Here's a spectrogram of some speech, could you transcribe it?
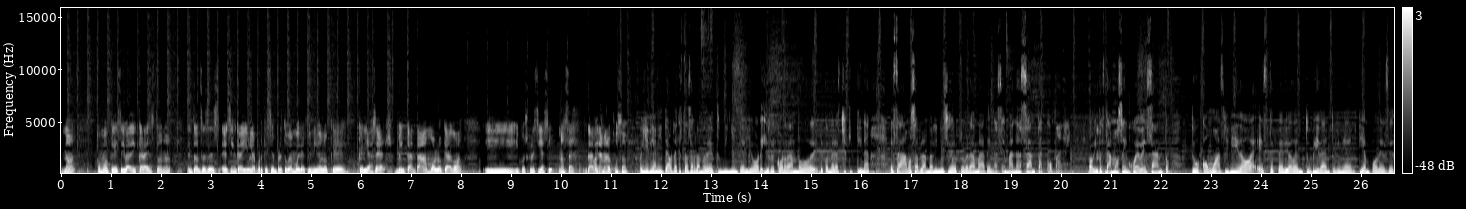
¿no? Como que se iba a dedicar a esto, ¿no? Entonces es, es increíble porque siempre tuve muy definido lo que quería hacer. Me encanta, amo lo que hago. Y, y pues crecí así, no sé, la vida Oye. me lo puso. Oye, Dianita, ahora que estás hablando de tu niña interior y recordando de, de cuando eras chiquitina, estábamos hablando al inicio del programa de la Semana Santa, comadre. Ahorita estamos en Jueves Santo. ¿Tú cómo has vivido este periodo en tu vida, en tu línea del tiempo, desde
